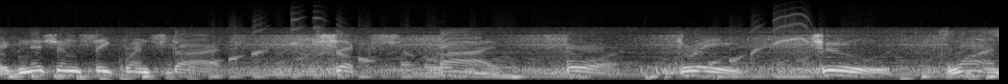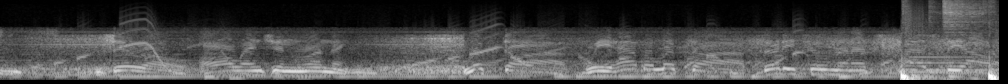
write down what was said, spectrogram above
Ignition sequence starts. 6, 5, 4, 3, 2, 1, 0. All engine running. Liftoff. We have a liftoff. 32 minutes past the hour.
